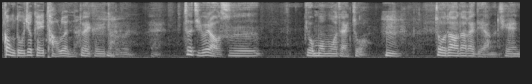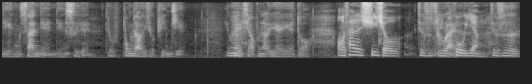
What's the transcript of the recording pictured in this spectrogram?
共读就可以讨论了，对，可以讨论。哎，这几位老师就默默在做，嗯做到大概两千零三年、零四年就碰到一个瓶颈，因为小朋友越来越多，哦，他的需求就是出来不一样了，就是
